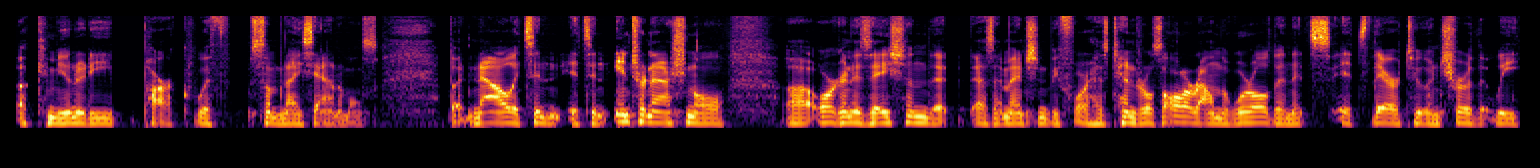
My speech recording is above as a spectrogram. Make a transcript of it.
a community park with some nice animals. But now it's an it's an international uh, organization that, as I mentioned before, has tendrils all around the world, and it's it's there to ensure that we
